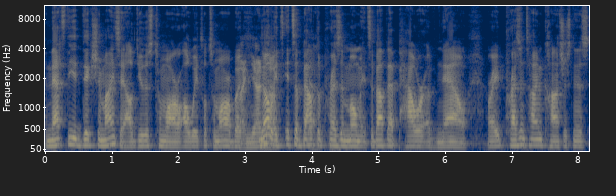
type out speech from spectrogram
and that's the addiction mindset. I'll do this tomorrow. I'll wait till tomorrow, but Mañana. no, it's it's about the present moment. It's about that power of now, right? Present time consciousness.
